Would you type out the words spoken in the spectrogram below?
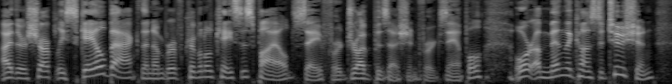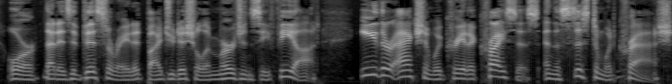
either sharply scale back the number of criminal cases filed, say for drug possession, for example, or amend the Constitution, or that is, eviscerate it by judicial emergency fiat. Either action would create a crisis and the system would crash.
